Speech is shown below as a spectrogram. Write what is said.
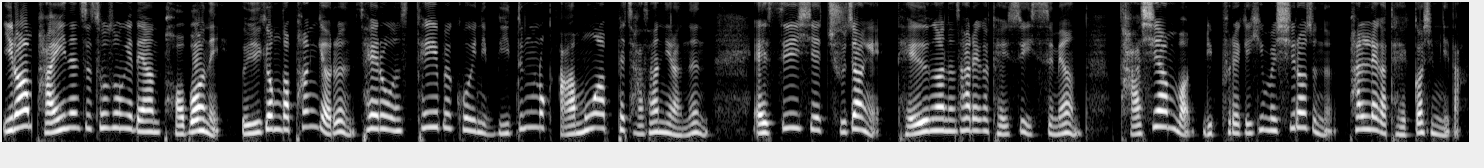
이러한 바이낸스 소송에 대한 법원의 의견과 판결은 새로운 스테이블 코인이 미등록 암호화폐 자산이라는 SEC의 주장에 대응하는 사례가 될 수 있으면 다시 한번 리플에게 힘을 실어주는 판례가 될 것입니다.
